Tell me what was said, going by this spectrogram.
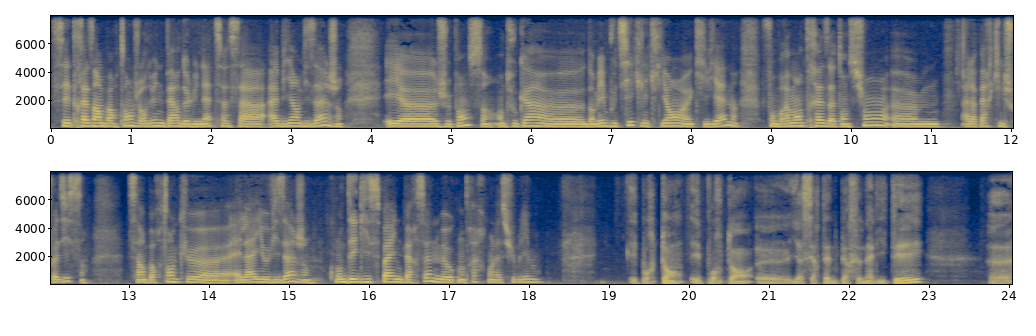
C'est très important aujourd'hui une paire de lunettes, ça habille un visage et euh, je pense, en tout cas euh, dans mes boutiques, les clients euh, qui viennent font vraiment très attention euh, à la paire qu'ils choisissent c'est important qu'elle euh, aille au visage, qu'on déguise pas une personne, mais au contraire qu'on la sublime. Et pourtant, et pourtant, euh, il y a certaines personnalités euh,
